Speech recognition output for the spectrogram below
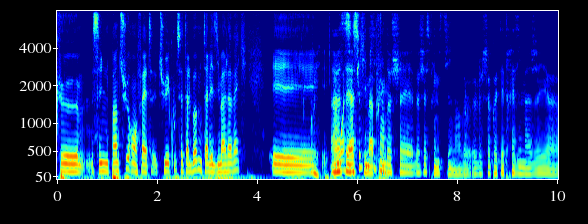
que c'est une peinture en fait. Tu écoutes cet album, t'as les images avec. Et, Oui. Ah, moi, c'est ce qui m'a hein, plu. de chez, de chez Springsteen, hein, le, le- ce côté très imagé, euh,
